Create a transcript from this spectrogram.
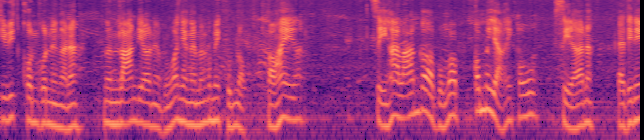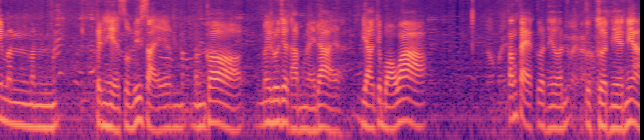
ชีวิตคนคนหนึ่งอะนะเงินล้านเดียวเนี่ยผมว่ายังไงมันก็ไม่คุ้มหรอก ต่อให้สี่ห้าล้านก็ผมว่าก็ไม่อยากให้เขาเสียนะ แต่ทีนี้มันมันเป็นเหตุสุดวิสัยมันก็ไม่รู้จะทำไงได้อะอยากจะบอกว่าตั้งแต่เกิดเหตุเกิดเหตุเนี่ย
